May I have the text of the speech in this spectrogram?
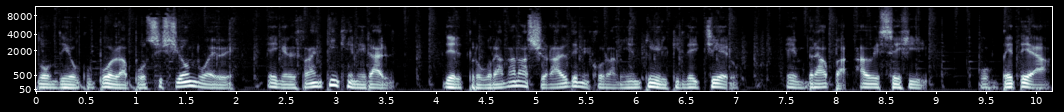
donde ocupó la posición 9 en el ranking general del Programa Nacional de Mejoramiento en el Lechero en Brapa ABCG, con PTA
